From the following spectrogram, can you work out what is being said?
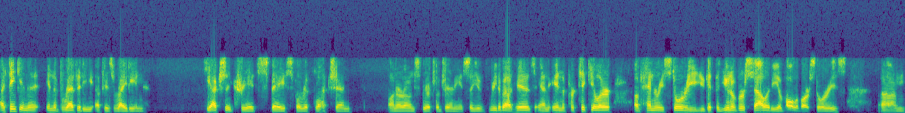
I think in the in the brevity of his writing, he actually creates space for reflection on our own spiritual journeys. So you read about his, and in the particular of Henri's story, you get the universality of all of our stories. Um,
